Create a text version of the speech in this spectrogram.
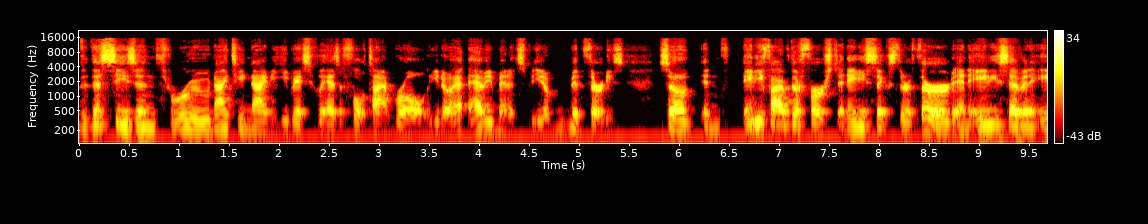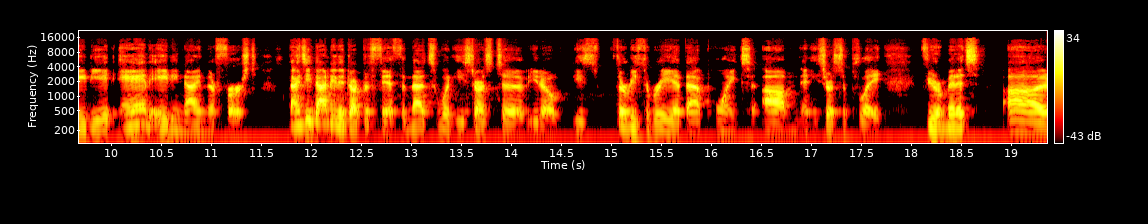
th- this season through 1990, he basically has a full time role, you know, he- heavy minutes, you know, mid 30s. So in 85, they're first, in 86, they're third, and 87, 88, and 89, they're first. 1990, they dropped to fifth, and that's when he starts to, you know, he's 33 at that point, um, and he starts to play fewer minutes. Uh,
